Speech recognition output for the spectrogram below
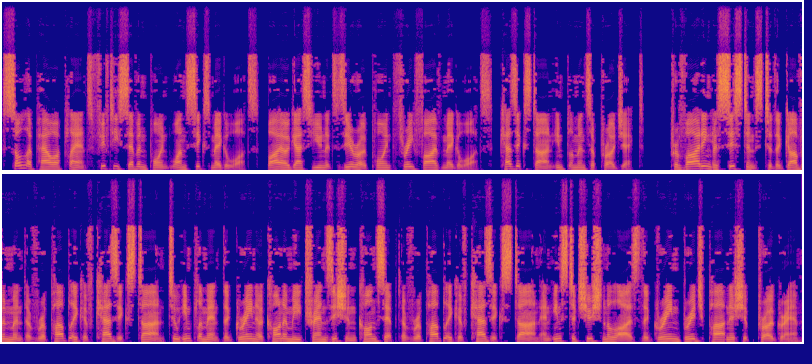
solar power plants 57.16 MW, biogas units 0.35 MW. Kazakhstan implements a project providing assistance to the government of Republic of Kazakhstan to implement the green economy transition concept of Republic of Kazakhstan and institutionalize the Green Bridge Partnership Program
